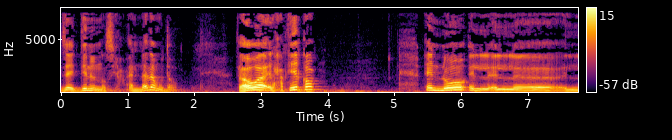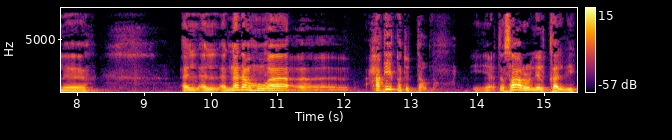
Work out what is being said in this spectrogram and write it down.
زي الدين النصيحة. الندم وتوبة فهو الحقيقة إنه ال ال ال ال ال الندم هو حقيقة التوبة. اعتصار للقلب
